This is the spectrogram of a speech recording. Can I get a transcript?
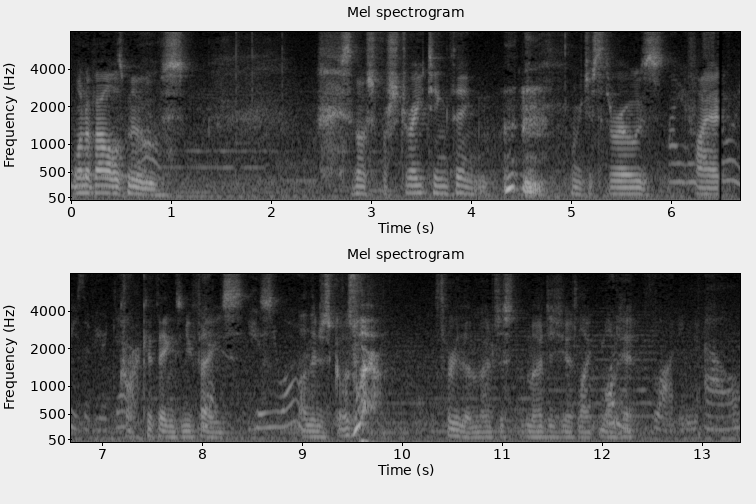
One of Owl's moves is the most frustrating thing. he just throws I fire stories of your death. cracker things in your face here you and then just goes "Wah!" through them and just murders you like one hit. you?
